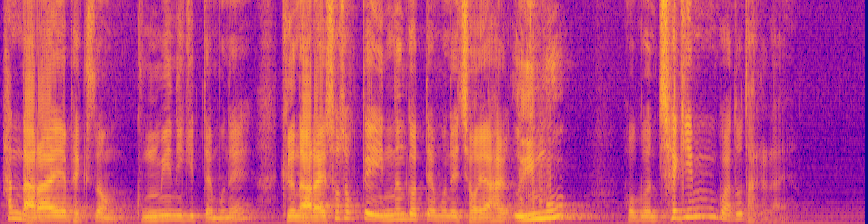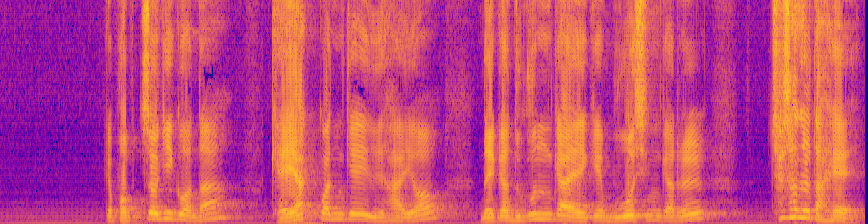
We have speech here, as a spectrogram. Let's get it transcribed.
한 나라의 백성, 국민이기 때문에 그 나라에 소속되어 있는 것 때문에 져야 할 의무 혹은 책임과도 달라요. 그러니까 법적이거나 계약 관계에 의하여 내가 누군가에게 무엇인가를 최선을 다해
